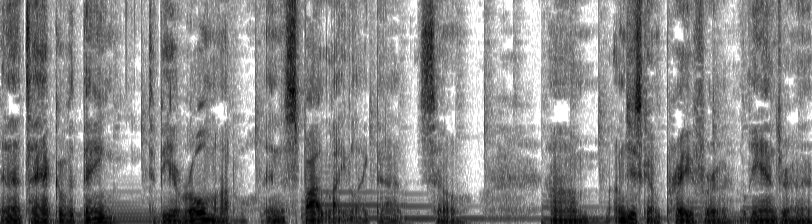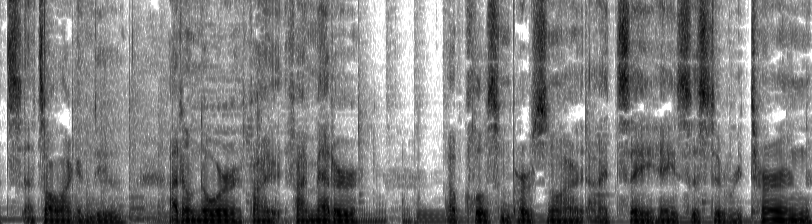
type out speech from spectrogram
and that's a heck of a thing to be a role model in the spotlight like that. So um, I'm just gonna pray for Le'Andria. That's that's all I can do. I don't know her. If I if I met her up close and personal, I, I'd say, "Hey, sister, return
